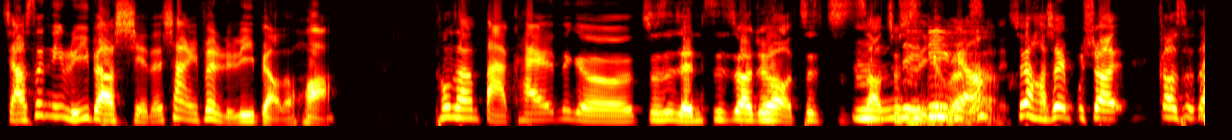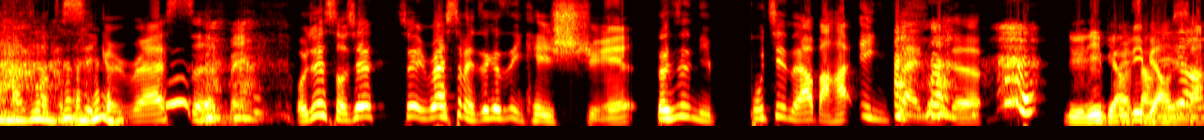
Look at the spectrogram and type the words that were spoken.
假设你履历表写的像一份履历表的话，通常打开那个就是人资之后就会有这知道嗯就是一个履历表 resume，所以好像也不需要告诉大家说这是一个 resume。我觉得首先，所以 resume 这个字你可以学，但是你不见得要把它印在你的 履历表履历表上。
